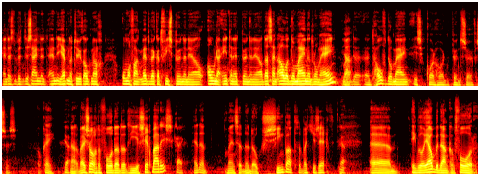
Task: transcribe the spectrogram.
En, dus, er zijn, en je hebt natuurlijk ook nog onafhankelijk netwerkadvies.nl, onainternet.nl. Dat zijn alle domeinen eromheen. Ja. Maar de, het hoofddomein is korhorn.services. Oké. Ja. Nou, wij zorgen ervoor dat het hier zichtbaar is. Kijk. Hè, dat mensen het ook zien wat, wat je zegt. Ja. Ehm, ik wil jou bedanken voor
